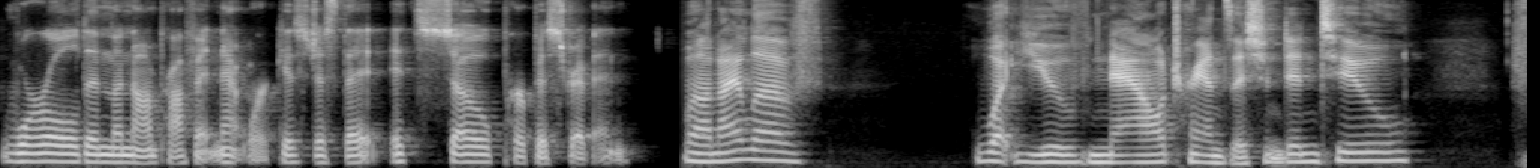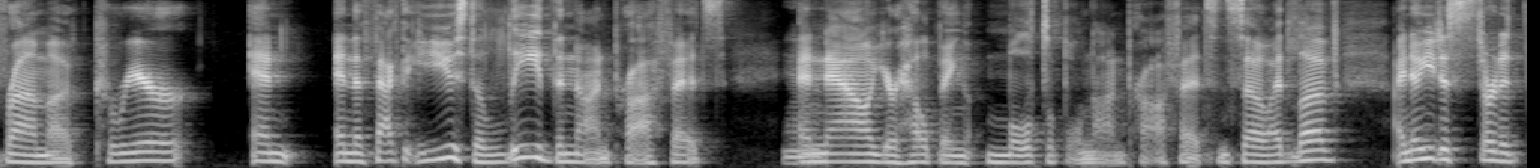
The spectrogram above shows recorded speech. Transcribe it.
world and the nonprofit network is just that it's so purpose driven Well, and I love what you've now transitioned into from a career and and the fact that you used to lead the nonprofits and now you're helping multiple nonprofits. And so I'd love I know you just sort of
